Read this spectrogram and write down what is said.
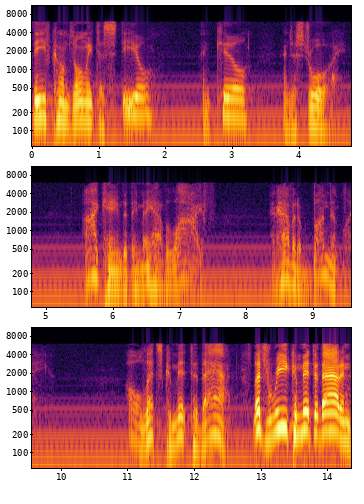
thief comes only to steal and kill and destroy. I came that they may have life and have it abundantly. Oh, let's commit to that. Let's recommit to that and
